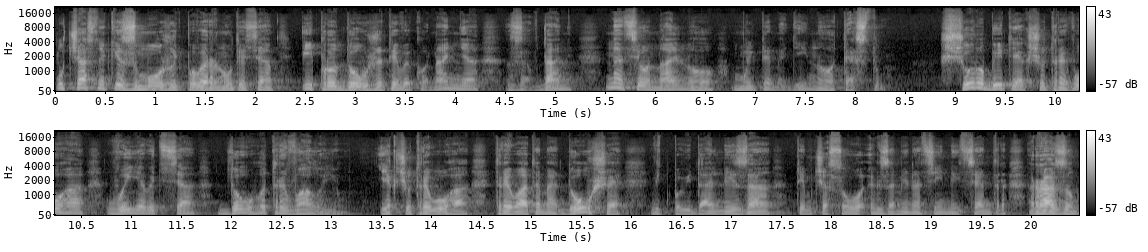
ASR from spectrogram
учасники зможуть повернутися і продовжити виконання завдань національного мультимедійного тесту. Що робити, якщо тривога виявиться довготривалою? Якщо тривога триватиме довше, відповідальний за тимчасово-екзамінаційний центр разом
